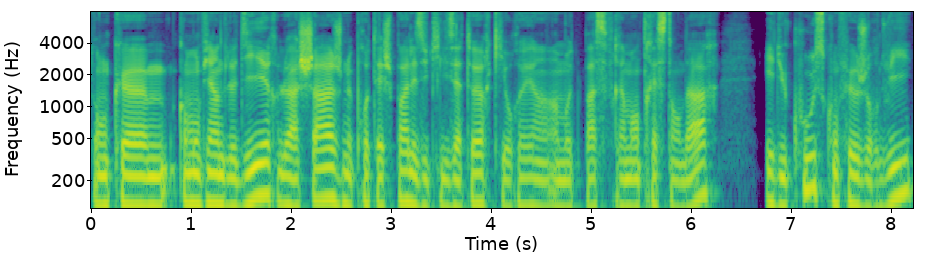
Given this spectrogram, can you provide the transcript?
Donc, comme on vient de le dire, le hachage ne protège pas les utilisateurs qui auraient un mot de passe vraiment très standard. Et du coup, ce qu'on fait aujourd'hui,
